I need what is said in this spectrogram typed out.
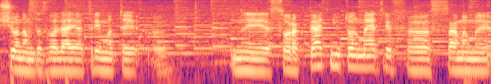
що нам дозволяє отримати е, не 45 ньютон-метрів е, з самими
